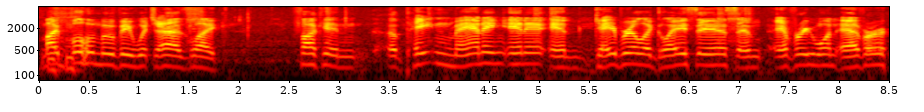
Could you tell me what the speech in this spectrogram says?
My bull movie, which has like fucking uh, Peyton Manning in it and Gabriel Iglesias and everyone ever.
